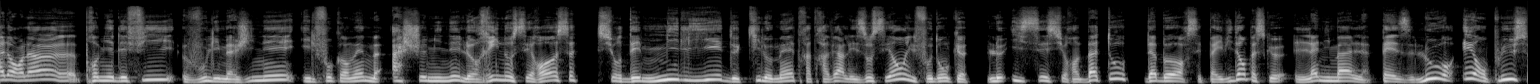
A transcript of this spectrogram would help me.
Alors là, euh, premier défi, vous l'imaginez, il faut quand même acheminer le rhinocéros sur des milliers de kilomètres à travers les océans. Il faut donc le hisser sur un bateau. D'abord, c'est pas évident parce que l'animal pèse lourd et en plus,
